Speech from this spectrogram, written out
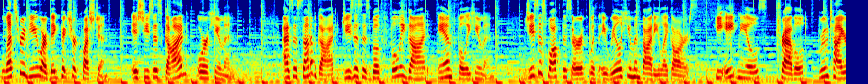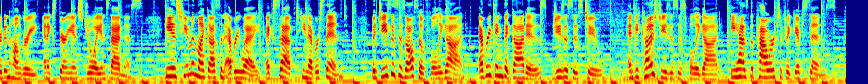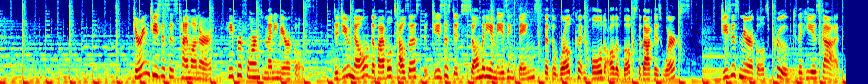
Let's review our big picture question Is Jesus God or human? As the Son of God, Jesus is both fully God and fully human. Jesus walked this earth with a real human body like ours. He ate meals, traveled, grew tired and hungry, and experienced joy and sadness. He is human like us in every way, except he never sinned. But Jesus is also fully God. Everything that God is, Jesus is too. And because Jesus is fully God, he has the power to forgive sins. During Jesus' time on earth, he performed many miracles. Did you know the Bible tells us that Jesus did so many amazing things that the world couldn't hold all the books about his works? Jesus' miracles proved that he is God.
